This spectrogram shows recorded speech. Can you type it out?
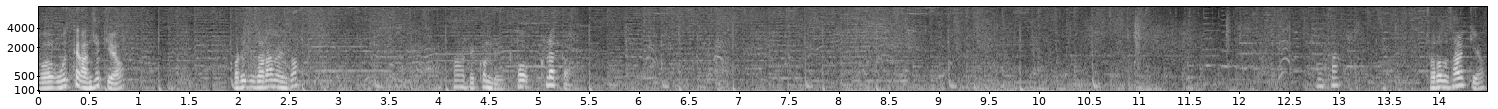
이거 오스텍 안 줄게요. 거리 조절하면서. 아, 내 건데. 어, 큰일 났다. 평타? 저라도 살게요.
